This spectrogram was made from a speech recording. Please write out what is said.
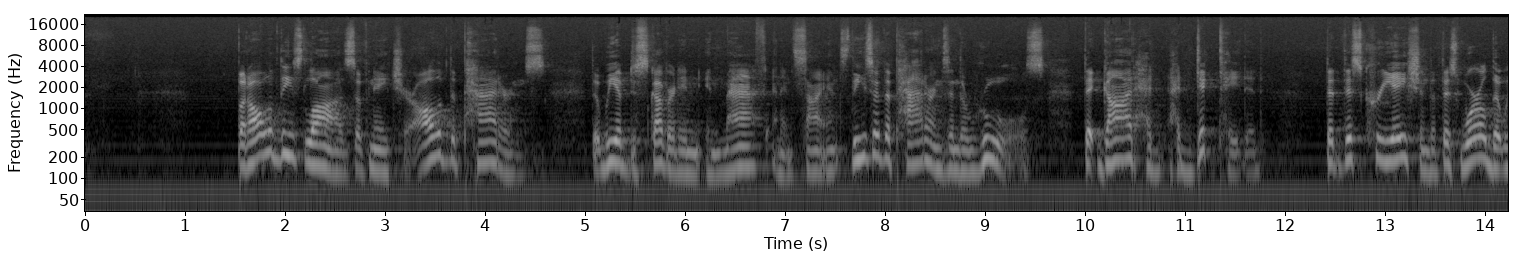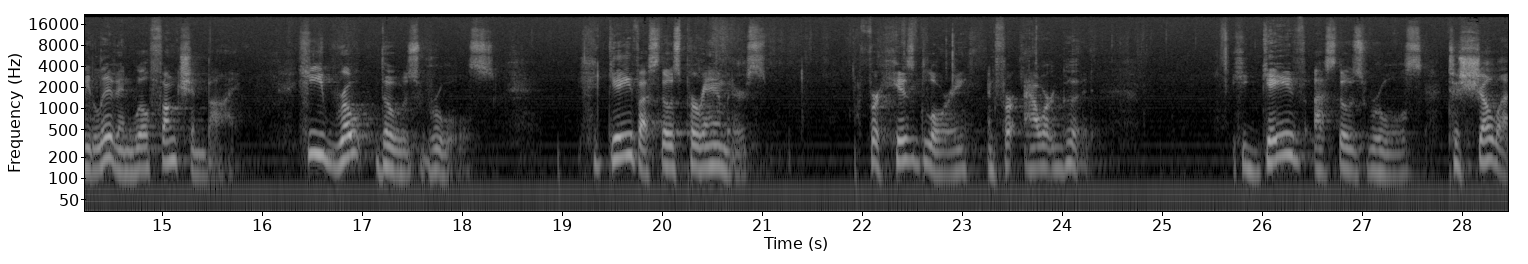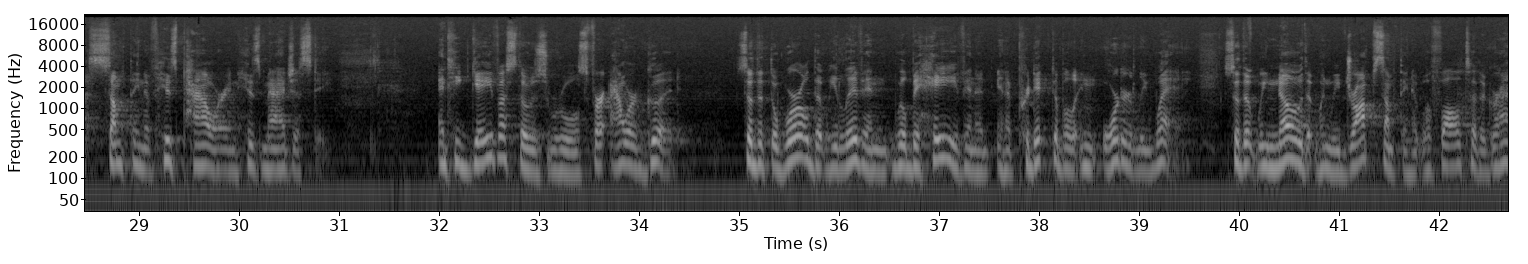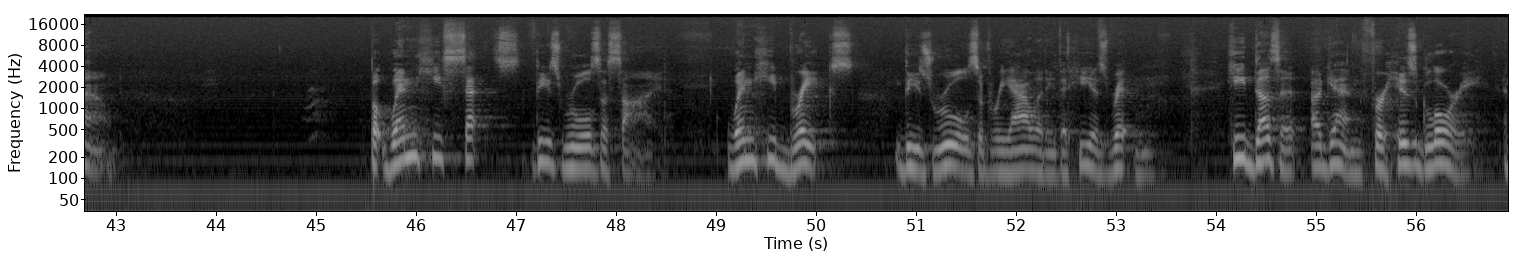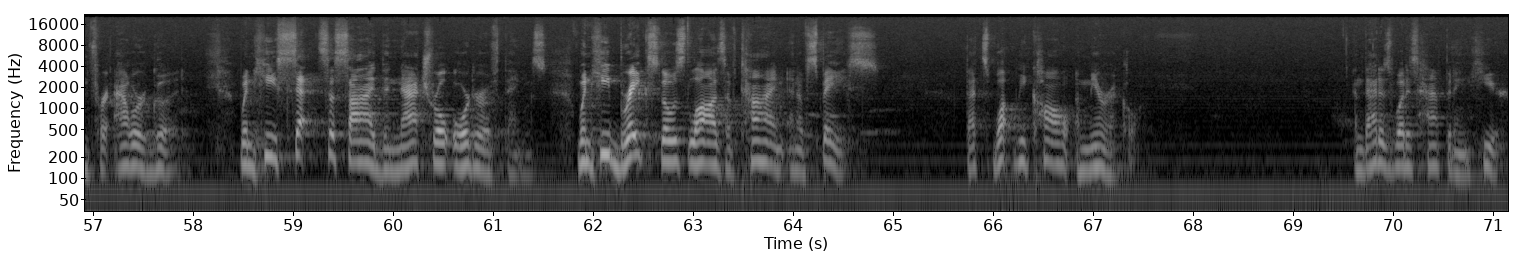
But all of these laws of nature, all of the patterns that we have discovered in, in math and in science, these are the patterns and the rules that God had, had dictated that this creation, that this world that we live in will function by. He wrote those rules. He gave us those parameters for His glory and for our good. He gave us those rules to show us something of His power and His majesty. And He gave us those rules for our good, so that the world that we live in will behave in a, in a predictable and orderly way, so that we know that when we drop something, it will fall to the ground. But when he sets these rules aside, when he breaks these rules of reality that he has written, he does it again for his glory and for our good. When he sets aside the natural order of things, when he breaks those laws of time and of space, that's what we call a miracle. And that is what is happening here.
